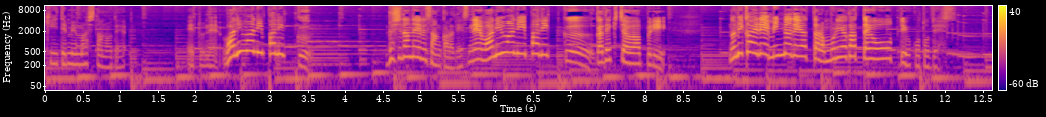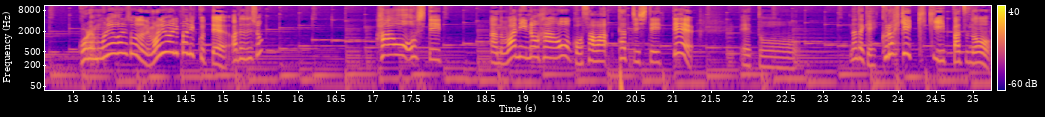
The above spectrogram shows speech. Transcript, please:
聞いてみましたので、えっ、とね、ワニワニパニック、ルシダネイルさんからですね、ワニワニパニックができちゃうアプリ、飲み会でみんなでやったら盛り上がったよっていうことです。これ盛り上がりそうだね。ワニワニパニックって、あれでしょ？歯を押してあの、ワニの歯をこう触、タッチしていって、えっ、ー、と、なんだっけ、黒ひげ危機一発の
